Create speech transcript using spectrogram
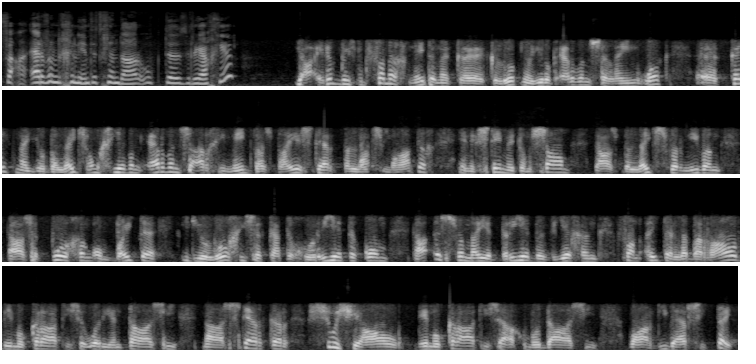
vir Erwin geleentheid gee om daar ook te reageer. Ja, ek dink mens moet vinnig net en ek ek loop nou hier op Erwin se lyn ook. Uh, kyk na jou beleidsomgewing. Erwin se argument was baie sterk beleidsmatig en ek stem met hom saam. Daar's beleidsvernuwing, daar's 'n poging om buite ideologiese kategorieë te kom. Daar is vir my 'n breë beweging vanuit 'n liberaal-demokratiese oriëntasie na 'n sterker sosiaal-demokratiese akkommodasie waar diversiteit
